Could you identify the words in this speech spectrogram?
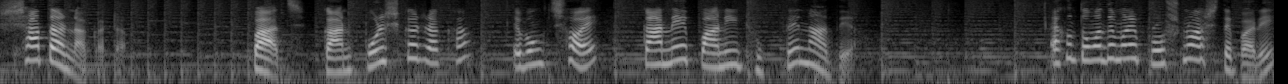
সাঁতার না কাটা। পাঁচ, কান পরিষ্কার রাখা। এবং ছয়, কানে পানি ঢুকতে না দেয়া। এখন তোমাদের মনে প্রশ্ন আসতে পারে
